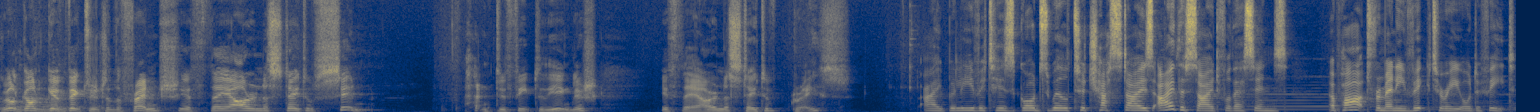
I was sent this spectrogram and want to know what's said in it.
Will God give victory to the French if they are in a state of sin? And defeat to the English if they are in a state of grace? I believe it is God's will to chastise either side for their sins, apart from any victory or defeat.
